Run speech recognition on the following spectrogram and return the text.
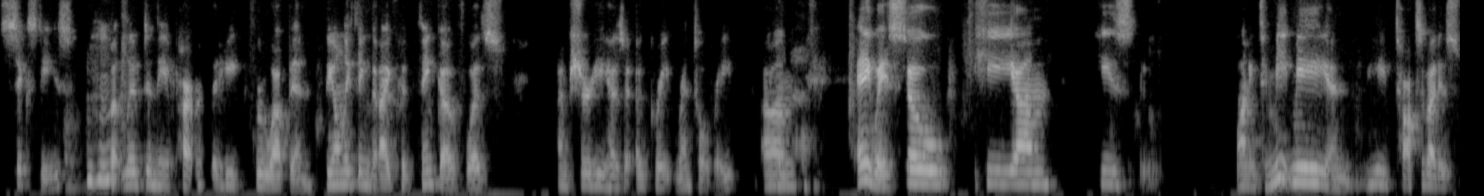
60s, mm-hmm. but lived in the apartment that he grew up in. The only thing that I could think of was I'm sure he has a, great rental rate. Um, yeah. Anyway, so he um, he's wanting to meet me, and he talks about his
